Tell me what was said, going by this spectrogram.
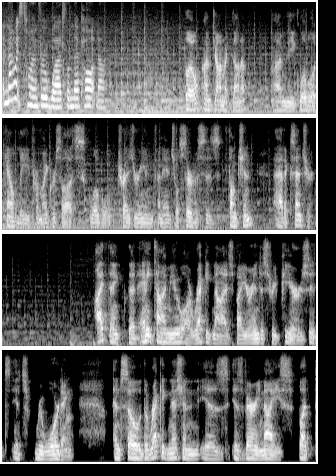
and now it's time for a word from their partner hello i'm john mcdonough I'm the global account lead for Microsoft's global treasury and financial services function at Accenture. I think that anytime you are recognized by your industry peers, it's it's rewarding. And so the recognition is is very nice, but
